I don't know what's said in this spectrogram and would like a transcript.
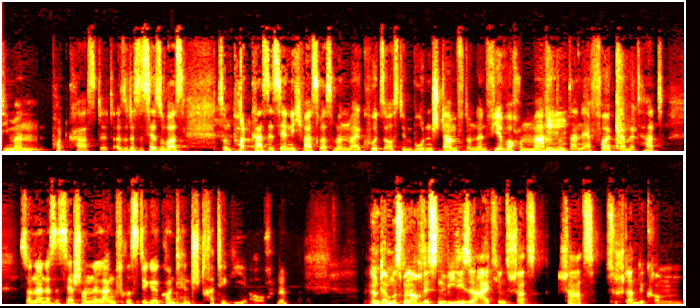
die man podcastet. Also das ist ja sowas, so ein Podcast ist ja nicht was, was man mal kurz aus dem Boden stampft und dann vier Wochen macht mhm. und dann Erfolg damit hat, sondern das ist ja schon eine langfristige Content-Strategie auch. Ne? Und da muss man auch wissen, wie diese iTunes-Charts Charts zustande kommen.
